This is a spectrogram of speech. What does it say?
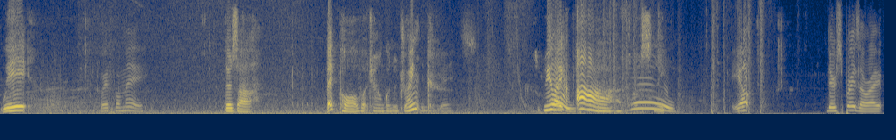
Wait, Wait for me. there's a big paw which I'm gonna drink. Yes. So be like, Whoa. ah, snake. Whoa. Yep. Their spray's alright.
